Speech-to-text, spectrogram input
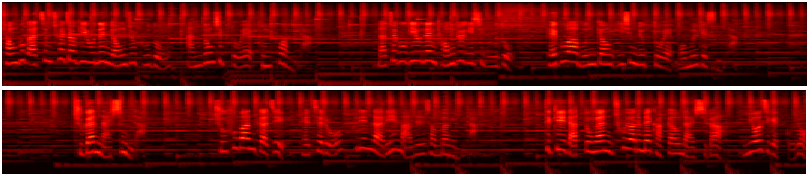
경북 아침 최저 기온은 영주 9도, 안동 10도에 분포합니다. 낮 최고 기온은 경주 25도, 대구와 문경 26도에 머물겠습니다. 주간 날씨입니다. 주 후반까지 대체로 흐린 날이 많을 전망입니다. 특히 낮 동안 초여름에 가까운 날씨가 이어지겠고요.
